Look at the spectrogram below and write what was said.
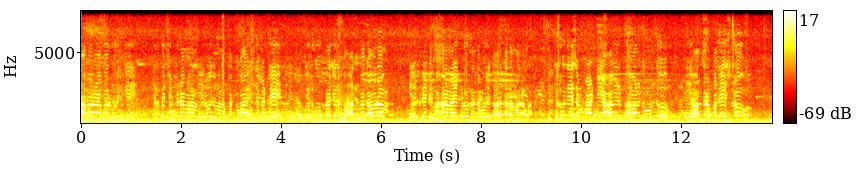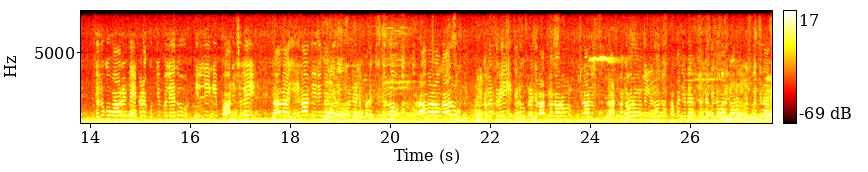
రామారావు గారి గురించి ఎంత చెప్పినా మనం ఈరోజు మనం తక్కువ. ఎందుకంటే తెలుగు ప్రజలకు ఆత్మగౌరవం నిలిపినటి నిలిపినటువంటి మహానాయకుడు నందమూరి తారక రామారావు గారు. తెలుగుదేశం పార్టీ ఆవిర్భావానికి ముందు ఈ ఆంధ్రప్రదేశ్లో తెలుగు వారంటే ఎక్కడ గుర్తింపు లేదు ఢిల్లీకి బానిసలై చాలా హీనాధీనంగా తిరుగుతున్న పరిస్థితుల్లో రామారావు గారు తెలుగు ప్రజల ఆత్మగౌరవం ఆత్మగౌరవంతో ఈ రోజు ప్రపంచవ్యాప్తంగా తెలుగువారి గౌరవం తీసుకొచ్చినారు.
